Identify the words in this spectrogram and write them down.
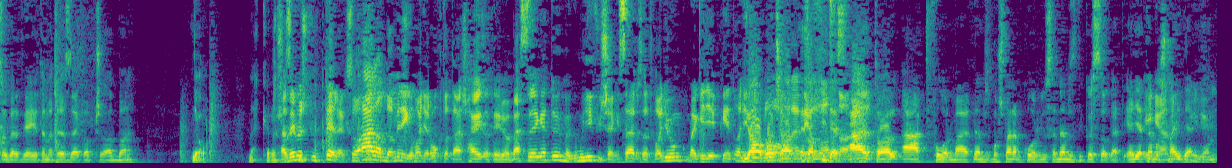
nem az egyetemet ezzel kapcsolatban. Jó megkeresett. Azért most tényleg, szóval állandóan mindig a magyar oktatás helyzetéről beszélgetünk, meg úgy ifjúsági szervezet vagyunk, meg egyébként annyira... Ja, bocsánat, ez a Fidesz aztán... által átformált, nem, most már nem Corvinus, hanem Nemzeti Közszolgálati Egyetem, igen, most már ide igen.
